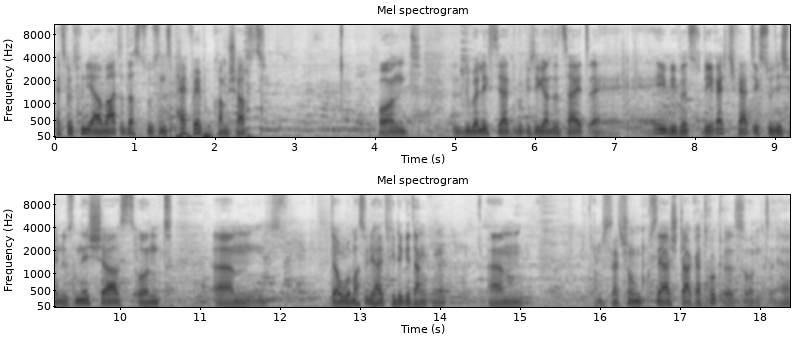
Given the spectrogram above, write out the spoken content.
Jetzt wird von dir erwartet, dass du es ins Pathway-Programm schaffst. Und du überlegst dir halt wirklich die ganze Zeit, äh, ey, wie, willst du, wie rechtfertigst du dich, wenn du es nicht schaffst? Und ähm, darüber machst du dir halt viele Gedanken. Ähm, das halt schon ein sehr starker Druck ist. Und äh,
